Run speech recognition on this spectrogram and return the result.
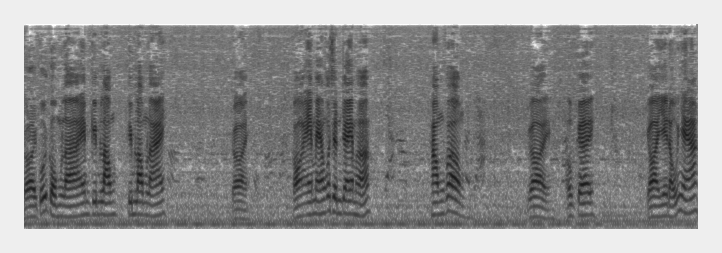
Rồi, cuối cùng là em Kim Long. Kim Long là ai? Rồi còn em em không có xin cho em hả? Không. Phải không? Rồi ok. Rồi vậy đủ nha.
